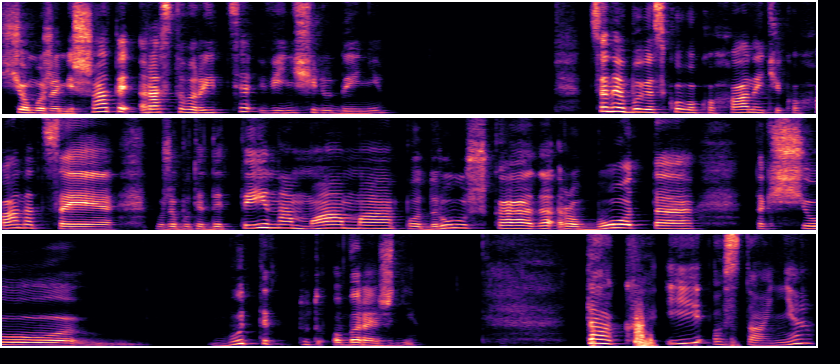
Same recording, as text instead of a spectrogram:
що може мішати, розтворитися в іншій людині. Це не обов'язково коханий чи кохана, це може бути дитина, мама, подружка, робота. Так що будьте тут обережні. Так, і остання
